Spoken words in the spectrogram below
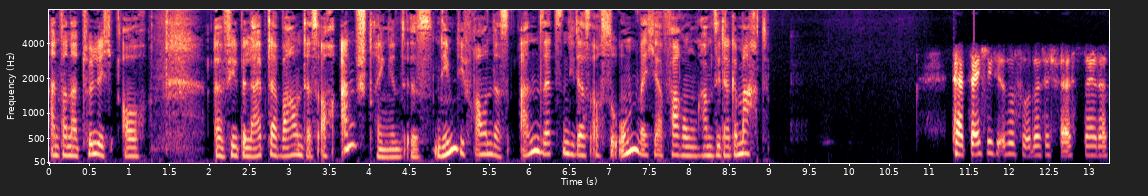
einfach natürlich auch viel beleibter war und das auch anstrengend ist. Nehmen die Frauen das an, setzen die das auch so um? Welche Erfahrungen haben sie da gemacht? Tatsächlich ist es so, dass ich feststelle, dass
